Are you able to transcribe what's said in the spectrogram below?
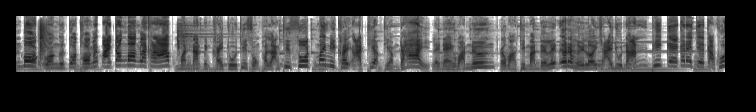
นโบกตัวเงินตัวทองและปลายจ้องมองละครับ มันนั้นเป็นไคจูที่ทรงพลังที่สุด ไม่มีใครอาจเทียบเทียมได้และในวันหนึ่งระหว่างที่มันเดินเล่นเออระเหยลอยชายอยู่นั้น พี่แกก็ได้เจอกับคู่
